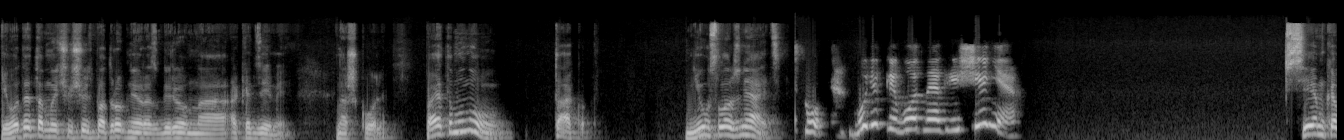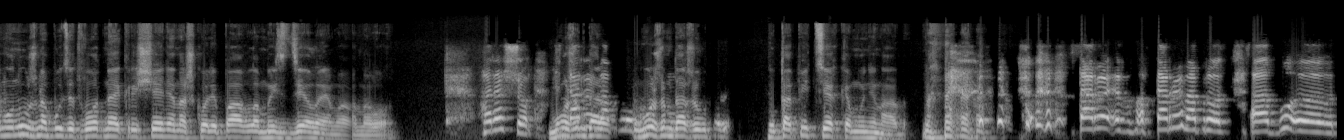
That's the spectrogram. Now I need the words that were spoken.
И вот это мы чуть-чуть подробнее разберем на академии, на школе. Поэтому, ну, так вот. Не усложняйте. Будет ли водное крещение? Всем, кому нужно будет водное крещение на школе Павла, мы сделаем вам его. Хорошо. Можем, да, вопрос. можем даже утопить тех, кому не надо. Второй, второй вопрос. А, э,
